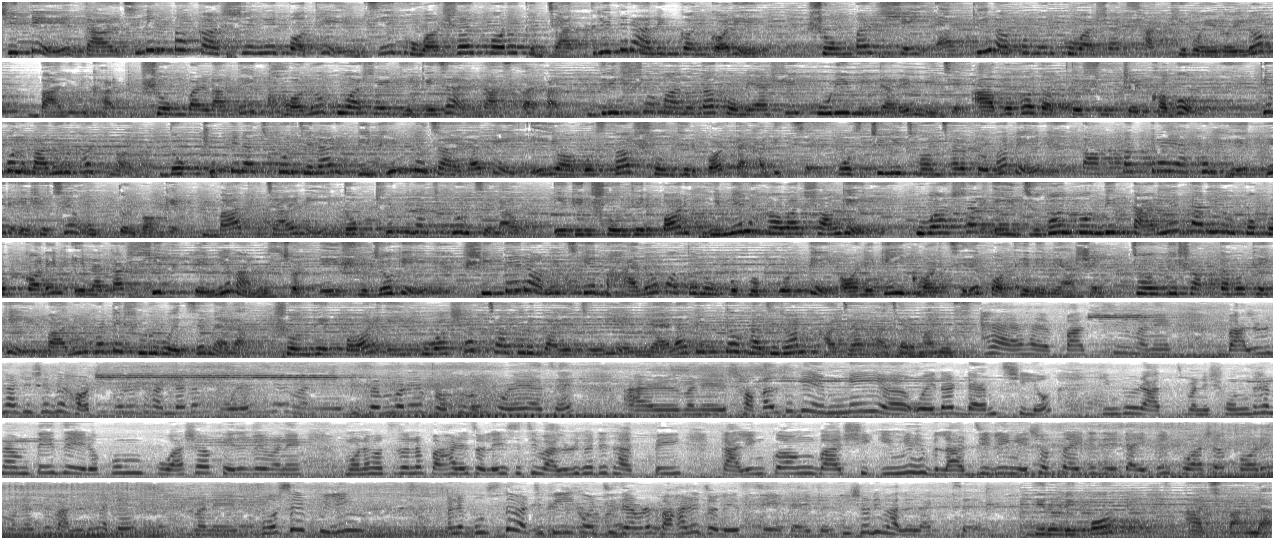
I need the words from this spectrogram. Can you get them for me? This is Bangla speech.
শীতে দার্জিলিং বা কার্শিয়াংয়ের পথে যে কুয়াশার পরত যাত্রীদের আলিঙ্গন করে, সোমবার সেই একই রকমের কুয়াশার সাক্ষী হয়ে রইল বালুরঘাট। সোমবার রাতে ঘন কুয়াশায় ঢেকে যায় রাস্তাঘাট। দৃশ্যমানতা কমে আসে কুড়ি মিটারের নিচে। আবহাওয়া দপ্তর সূত্রের খবর কেবল বালুরঘাট নয়, দক্ষিণ দিনাজপুর জেলার বিভিন্ন জায়গাতে এই অবস্থা সন্ধ্যের পর দেখা দিচ্ছে। পশ্চিমী ঝঞ্ঝার প্রভাবে তাপমাত্রায় এখন হেরফের এসেছে উত্তরবঙ্গে। বাদ যায়নি দক্ষিণ দিনাজপুর জেলাও। এদিন সন্ধ্যের পর হিমেল হাওয়ার সঙ্গে কুয়াশার এই যুগলবন্দি তাড়িয়ে তাড়িয়ে উপভোগ করেন এলাকার শীতপ্রেমী মানুষজন। এই সুযোগে শীতের আমেজকে ভালো মতন উপভোগ করতে অনেকেই ঘর ছেড়ে পথে নেমে আসেন। চলতি সপ্তাহ থেকে বালুরঘাটে শুরু হয়েছে মেলা। সন্ধ্যের পর এই কুয়াশার চাদর গায়ে জড়িয়ে মেলা দেখতেও হাজির হন হাজার হাজার মানুষ। হ্যাঁ হ্যাঁ পাচ্ছি। মানে বালুরঘাট হিসেবে হট করে ঠান্ডাটা পড়েছে মানে ডিসেম্বরের প্রথমেই পড়ে গেছে। আর মানে সকাল থেকে এমনিই ওয়েদার ড্যাম ছিল, কিন্তু রাত মানে সন্ধ্যা নামতেই যে এরকম কুয়াশা ফেলবে মানে মনে হচ্ছে যেন পাহাড়ে চলে এসেছি, বালুরঘাটে থাকতেই কালিম্পং বা সিকিমে, দার্জিলিং, এসব সাইডে যে টাইপের কুয়াশা পড়ে, মনে হচ্ছে বালুরঘাটে মানে বসে ফিলিং মানে বুঝতে পারছি ফিল করছি যে আমরা পাহাড়ে চলে এসেছি এই টাইপের ভীষণই ভালো লাগছে। ব্যুরো রিপোর্ট, আজ বাংলা।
